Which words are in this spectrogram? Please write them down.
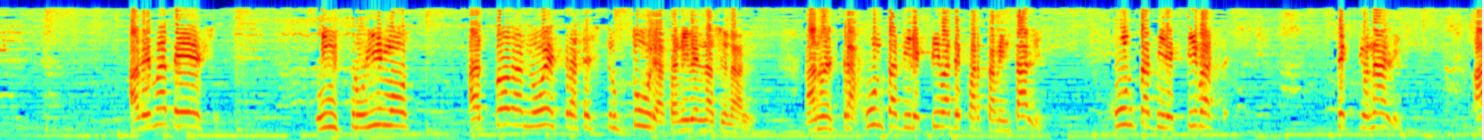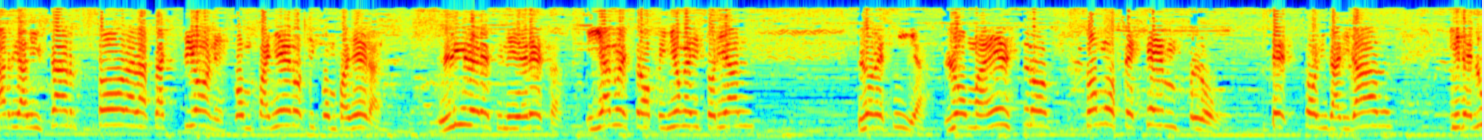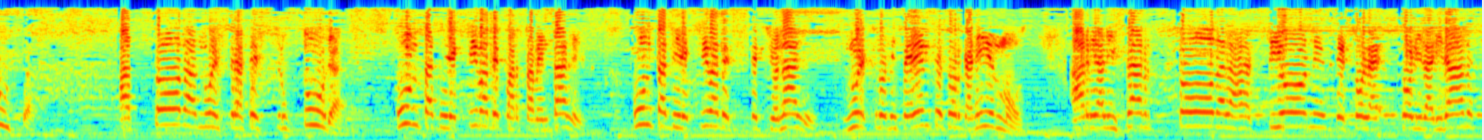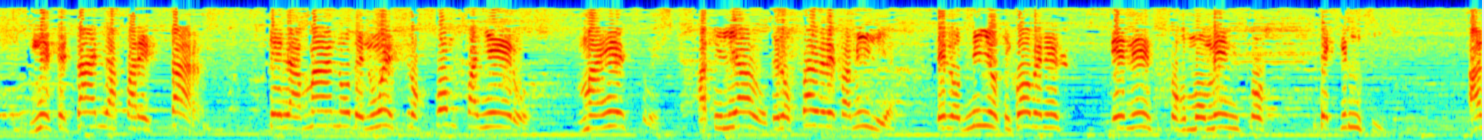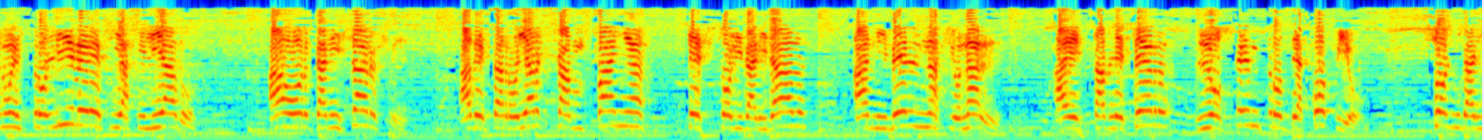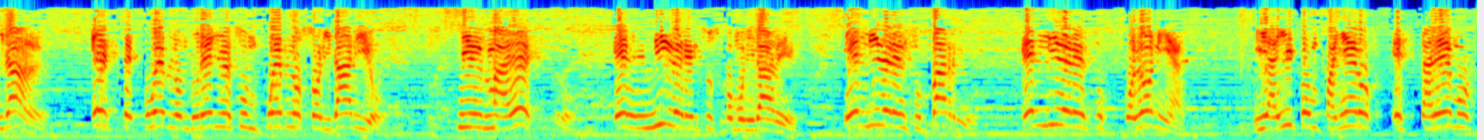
Además de eso, instruimos a todas nuestras estructuras a nivel nacional, a nuestras juntas directivas departamentales, juntas directivas seccionales, a realizar todas las acciones, compañeros y compañeras, líderes y lideresas. Y ya nuestra opinión editorial lo decía, los maestros somos ejemplo de solidaridad y de lucha. A todas nuestras estructuras, juntas directivas departamentales, juntas directivas seccionales, nuestros diferentes organismos, a realizar todas las acciones de solidaridad necesarias para estar de la mano de nuestros compañeros, maestros, afiliados, de los padres de familia, de los niños y jóvenes en estos momentos de crisis. A nuestros líderes y afiliados a organizarse, a desarrollar campañas de solidaridad a nivel nacional, a establecer los centros de acopio, solidaridad. Este pueblo hondureño es un pueblo solidario y el maestro, el líder en sus comunidades, el líder en sus barrios, el líder en sus colonias. Y ahí, compañeros, estaremos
